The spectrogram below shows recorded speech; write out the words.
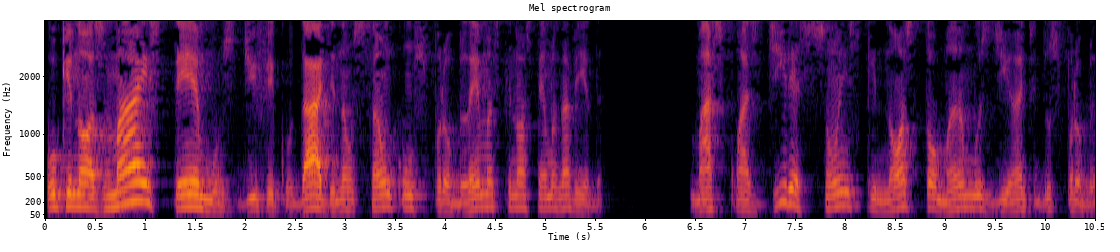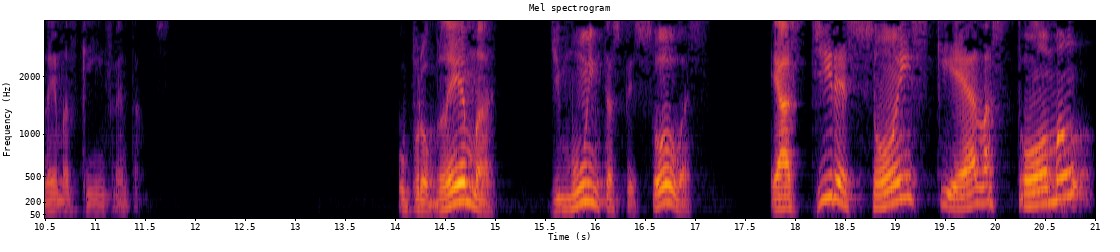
O que nós mais temos dificuldade não são com os problemas que nós temos na vida, mas com as direções que nós tomamos diante dos problemas que enfrentamos. O problema de muitas pessoas é as direções que elas tomam,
